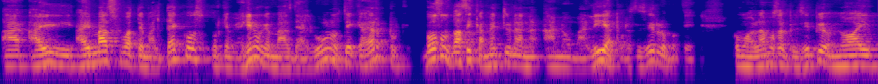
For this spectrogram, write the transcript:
hay, hay más guatemaltecos, porque me imagino que más de alguno tiene que haber, porque vos sos básicamente una anomalía, por así decirlo, porque como hablamos al principio, no, hay,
